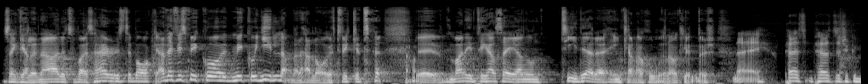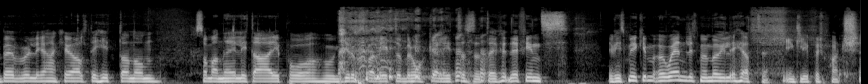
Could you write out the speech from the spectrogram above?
Och sen Gallinari, Tobias Harris tillbaka. Ja, det finns mycket, att- mycket att gilla med det här laget. Vilket eh, man inte kan säga om tidigare inkarnationerna av Clippers. Nej, Pat- Patrick Beverly, han kan ju alltid hitta någon som man är lite arg på och gruppa lite och bråka lite. Så det, det, finns, det finns mycket oändligt med möjligheter i en Clippers-match.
